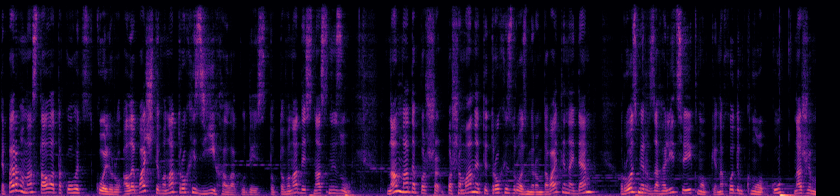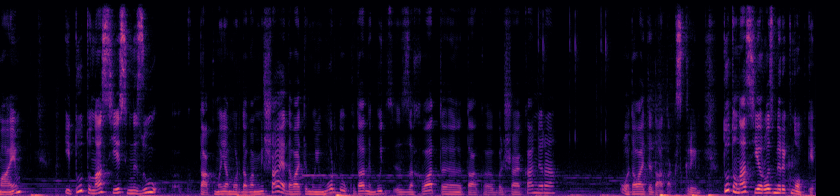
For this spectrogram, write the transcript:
Тепер вона стала такого кольору, але бачите, вона трохи з'їхала кудись. Тобто вона десь у нас внизу. Нам треба пошаманити трохи з розміром. Давайте знайдемо розмір взагалі цієї кнопки. Находимо кнопку, нажимаємо. І тут у нас є внизу. Так, моя морда вам мішає. Давайте мою морду куди-небудь захват. е, Так, е, большая камера. О, давайте да, так, скрим. Тут у нас є розміри кнопки.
